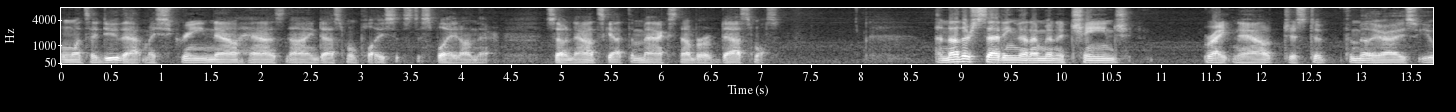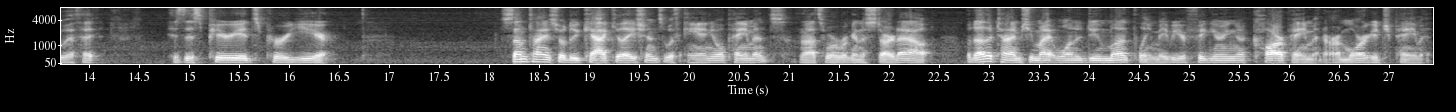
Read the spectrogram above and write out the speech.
and once I do that my screen now has 9 decimal places displayed on there. So now it's got the max number of decimals. Another setting that I'm going to change right now, just to familiarize you with it, is this periods per year. Sometimes we'll do calculations with annual payments, and that's where we're going to start out. But other times you might want to do monthly. Maybe you're figuring a car payment or a mortgage payment.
